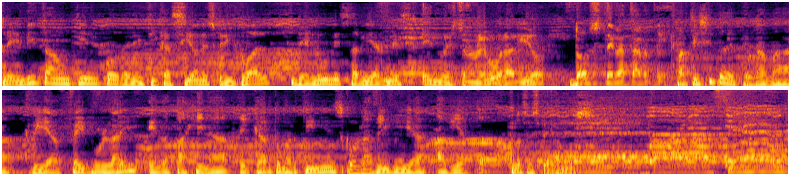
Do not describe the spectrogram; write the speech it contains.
le invita a un tiempo de edificación espiritual de lunes a viernes en nuestro nuevo horario, 2 de la tarde. Participe del programa vía Facebook Live en la página Ricardo Martínez con la Biblia abierta. Los esperamos. Para siempre.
